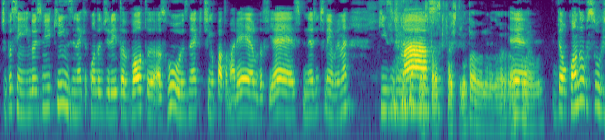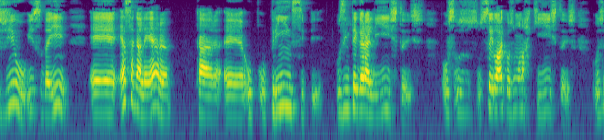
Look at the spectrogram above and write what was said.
tipo assim, em 2015, né, que é quando a direita volta às ruas, né, que tinha o pato amarelo da Fiesp, né, a gente lembra, né? 15 de março. Nossa, parece que faz 30 anos, mas eu, É. eu lembro. Então, quando surgiu isso daí, é, essa galera, cara, é, o, o príncipe, os integralistas, os, os, os, sei lá, que os monarquistas, os,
